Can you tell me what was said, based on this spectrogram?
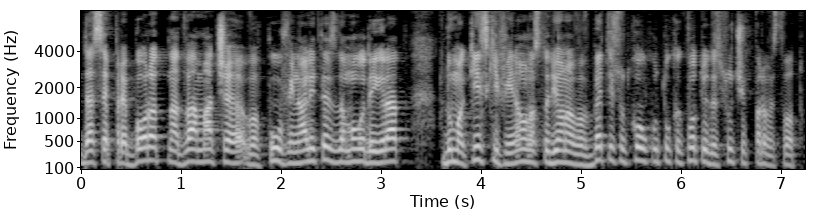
да се преборят на два мача в полуфиналите, за да могат да играят домакински финал на стадиона в Бетис, отколкото каквото и да случи в първенството.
